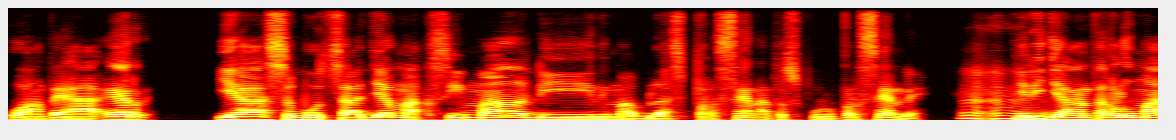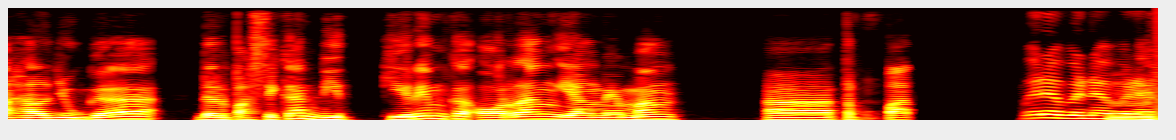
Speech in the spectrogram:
uang THR ya sebut saja maksimal di 15% atau 10% deh. Mm-mm. Jadi jangan terlalu mahal juga dan pastikan dikirim ke orang yang memang uh, tepat. Bener bener Hmm. bener.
